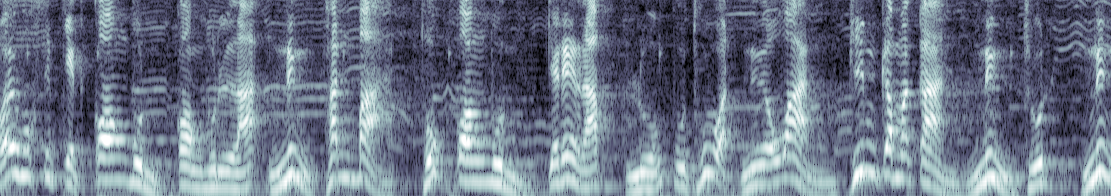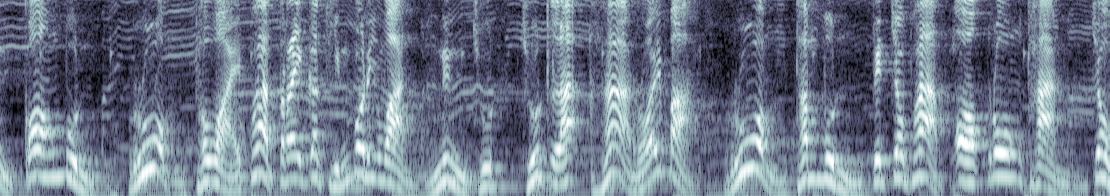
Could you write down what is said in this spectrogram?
2,567 กองบุญ กองบุญละ 1,000 บาท ทุกกองบุญจะได้รับหลวงปู่ทวดเนื้อว่าน พิมพ์กรรมการ 1 ชุด 1 กองบุญ ร่วมถวายผ้าไตรกฐินบริวาร 1 ชุด ชุดละ 500 บาท ร่วมทำบุญเป็นเจ้าภาพออกโรงทาน เจ้า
